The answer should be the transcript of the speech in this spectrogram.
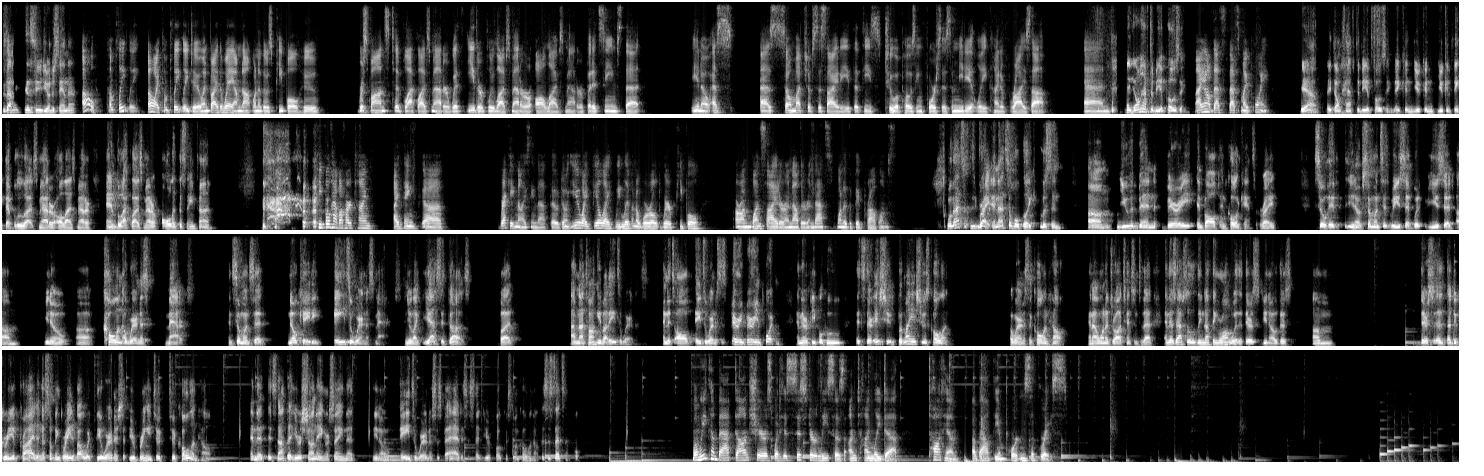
Does that make sense to you? Do you understand that? Oh, completely. Oh, I completely do. And by the way, I'm not one of those people who responds to Black Lives Matter with either Blue Lives Matter or All Lives Matter, but it seems that you know, as as so much of society that these two opposing forces immediately kind of rise up. And They don't have to be opposing. I know that's that's my point. Yeah, they don't have to be opposing. They can you can you can think that blue lives matter, all lives matter, and black lives matter all at the same time. People have a hard time, I think, uh, recognizing that, though, don't you? I feel like we live in a world where people are on one side or another, and that's one of the big problems. Well, that's right, and that's the whole. Like, listen, um, you have been very involved in colon cancer, right? So if you know if someone says, well, you said what you said, um, you know, uh, colon awareness matters, and someone said, no, Katie, AIDS awareness matters, and you're like, yes, it does, but I'm not talking about AIDS awareness. And it's all AIDS awareness is very, very important. And there are people who it's their issue. But my issue is colon awareness and colon health. And I want to draw attention to that. And there's absolutely nothing wrong with it. There's, you know, there's um there's a, a degree of pride and there's something great about what the awareness that you're bringing to, to colon health. And that it's not that you're shunning or saying that, you know, AIDS awareness is bad. It's just that you're focused on colon health. It's just that simple. When we come back, Don shares what his sister Lisa's untimely death taught him about the importance of grace.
